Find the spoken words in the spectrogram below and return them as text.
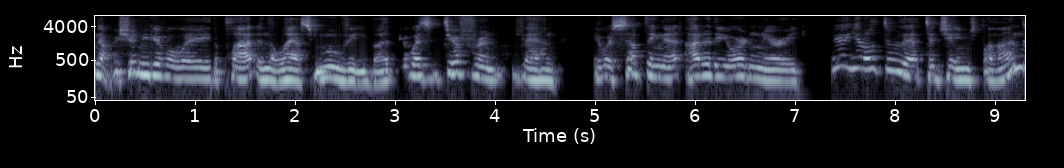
no, I shouldn't give away the plot in the last movie, but it was different than it was something that out of the ordinary. You, you don't do that to James Bond.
